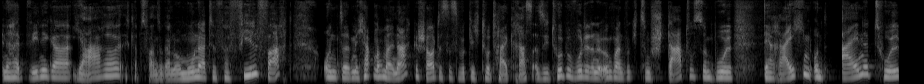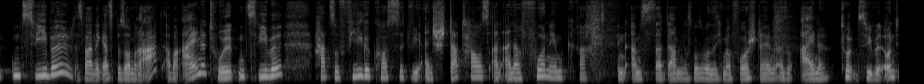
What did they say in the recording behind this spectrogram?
innerhalb weniger Jahre, ich glaube, es waren sogar nur Monate, vervielfacht. Und ähm, ich habe nochmal nachgeschaut, das ist wirklich total krass. Also die Tulpe wurde dann irgendwann wirklich zum Statussymbol der Reichen und eine Tulpenzwiebel, das war eine ganz besondere Art, aber eine Tulpenzwiebel hat so viel gekostet wie ein Stadthaus an einer vornehmen Kracht in Amsterdam. Das muss man sich mal vorstellen. Also eine Tulpenzwiebel. Und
